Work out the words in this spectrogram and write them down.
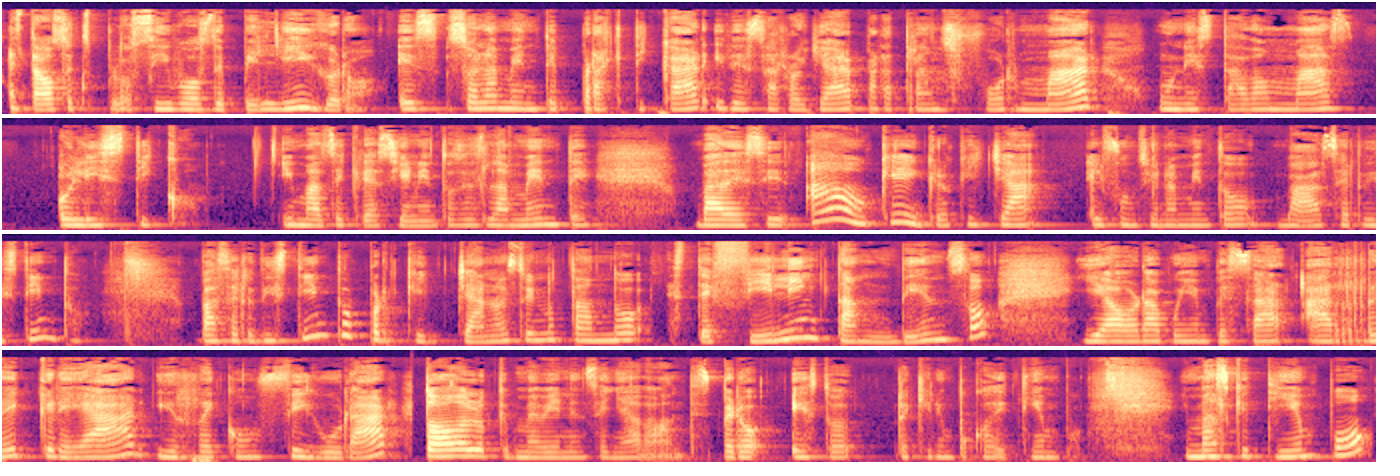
estados explosivos de peligro. Es solamente practicar y desarrollar para transformar un estado más holístico y más de creación. Y entonces la mente va a decir, ah, ok, creo que ya el funcionamiento va a ser distinto. Va a ser distinto porque ya no estoy notando este feeling tan denso y ahora voy a empezar a recrear y reconfigurar todo lo que me habían enseñado antes. Pero esto requiere un poco de tiempo. Y más que tiempo,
